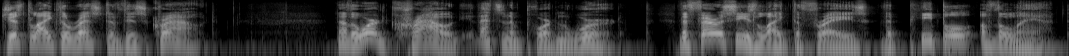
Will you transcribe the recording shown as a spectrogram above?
just like the rest of this crowd. Now, the word crowd, that's an important word. The Pharisees liked the phrase, the people of the land.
